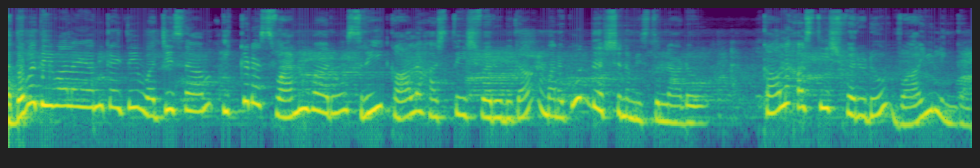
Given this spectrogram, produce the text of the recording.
పదవ దేవాలయానికైతే వచ్చేసాం. ఇక్కడ స్వామివారు శ్రీ కాళహస్తీశ్వరుడిగా మనకు దర్శనమిస్తున్నాడు. కాళహస్తీశ్వరుడు వాయులింగం.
